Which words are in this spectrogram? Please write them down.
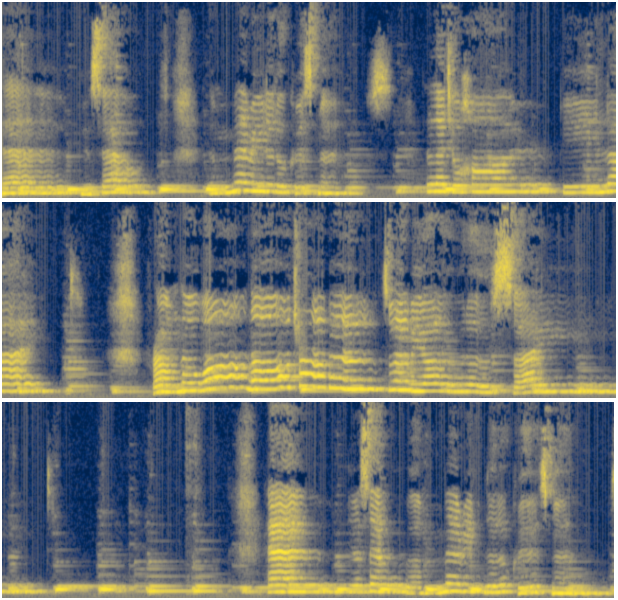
Have yourself a merry little Christmas. Let your heart be light. From the one all troubles will be out of sight. Have yourself a merry little Christmas.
